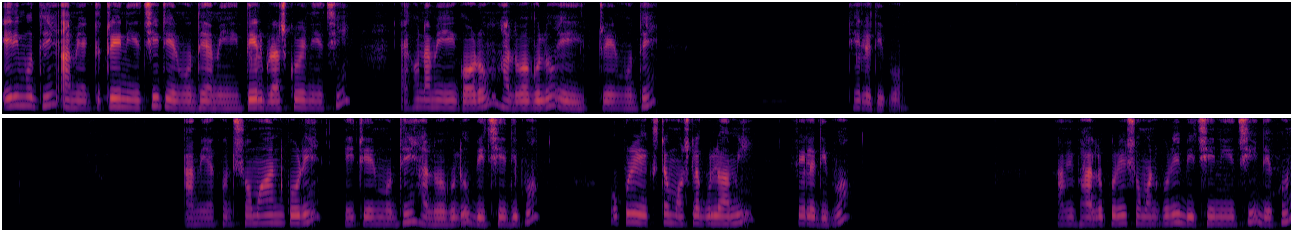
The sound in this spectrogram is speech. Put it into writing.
এরই মধ্যে আমি একটা ট্রে নিয়েছি, ট্রের মধ্যে আমি তেল ব্রাশ করে নিয়েছি। এখন আমি এই গরম হালুয়াগুলো এই ট্রের মধ্যে ঢেলে দিব। আমি এখন সমান করে এই ট্রের মধ্যে হালুয়াগুলো বিছিয়ে দিব। ওপরে এক্সট্রা মশলাগুলো আমি ফেলে দিব। আমি ভালো করে সমান করে বিছিয়ে নিয়েছি, দেখুন।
